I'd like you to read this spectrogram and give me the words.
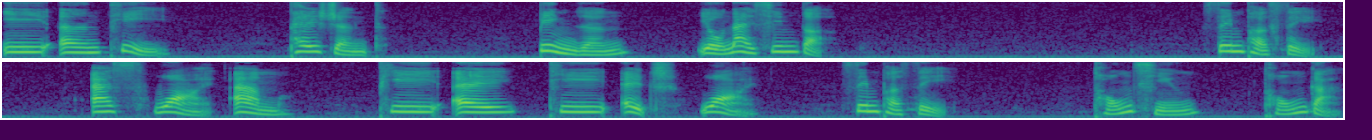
e n t，patient，病人，有耐心的。sympathy，s y m p a t h y，sympathy，同情，同感。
